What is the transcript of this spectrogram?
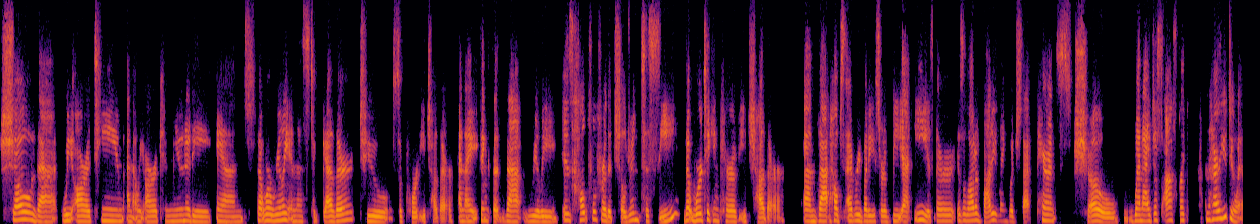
show that we are a team and that we are a community and that we're really in this together to support each other. And I think that that really is helpful for the children to see see that we're taking care of each other. And that helps everybody sort of be at ease. There is a lot of body language that parents show when I just ask, like, and how are you doing?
